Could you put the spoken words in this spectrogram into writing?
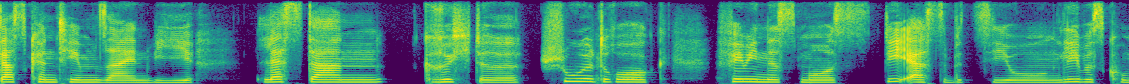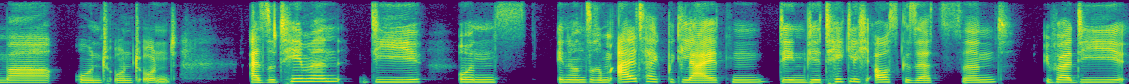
Das können Themen sein wie Lästern, Gerüchte, Schuldruck, Feminismus, die erste Beziehung, Liebeskummer und, und, und. Also Themen, die uns in unserem Alltag begleiten, denen wir täglich ausgesetzt sind, über die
